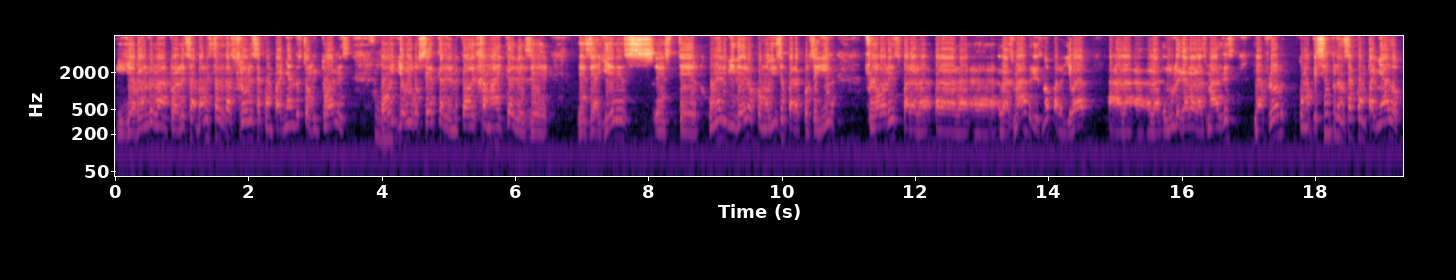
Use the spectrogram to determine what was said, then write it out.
y hablando de la naturaleza, van a estar las flores acompañando estos rituales. Hoy yo vivo cerca del mercado de Jamaica, desde, desde ayer es este, un hervidero, como dicen, para conseguir flores para, para las madres, ¿no? Para llevar a, un regalo a las madres, la flor como que siempre nos ha acompañado.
